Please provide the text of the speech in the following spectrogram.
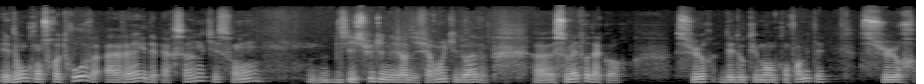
Et donc on se retrouve avec des personnes qui sont issus d'univers différents qui doivent euh, se mettre d'accord sur des documents de conformité, sur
